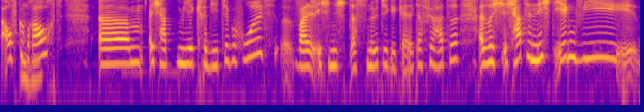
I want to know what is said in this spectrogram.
aufgebraucht. Mhm. Ähm, ich habe mir Kredite geholt, äh, weil ich nicht das nötige Geld dafür hatte. Also ich, ich hatte nicht irgendwie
